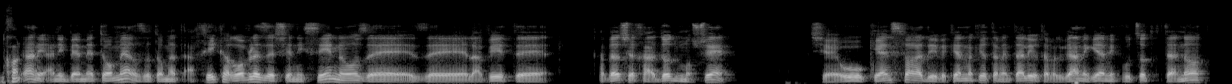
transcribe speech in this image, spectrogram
נכון? אני, אני באמת אומר, זאת אומרת, הכי קרוב לזה שניסינו זה, זה להביא את אה, חבר שלך, הדוד משה, שהוא כן ספרדי וכן מכיר את המנטליות, אבל גם הגיע מקבוצות קטנות,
